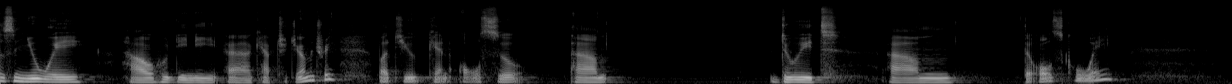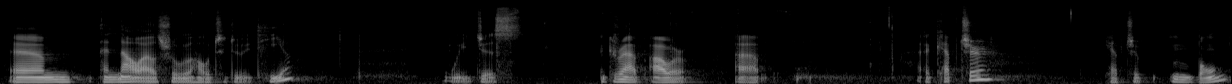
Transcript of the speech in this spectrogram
is a new way how Houdini uh, capture geometry, but you can also um, do it um, the old school way. Um, and now I'll show you how to do it here. We just grab our uh, capture, capture bone,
